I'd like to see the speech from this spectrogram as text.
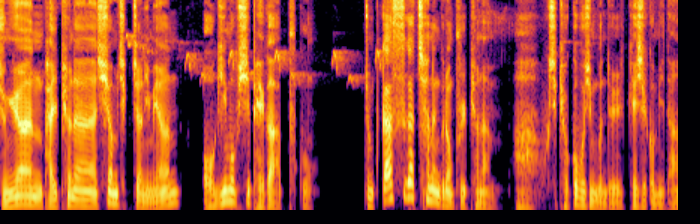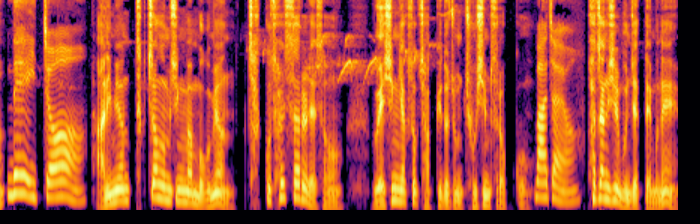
중요한 발표나 시험 직전이면 어김없이 배가 아프고 좀 가스가 차는 그런 불편함. 아, 혹시 겪어보신 분들 계실 겁니다. 네, 있죠. 아니면 특정 음식만 먹으면 자꾸 설사를 해서 외식 약속 잡기도 좀 조심스럽고 맞아요. 화장실 문제 때문에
